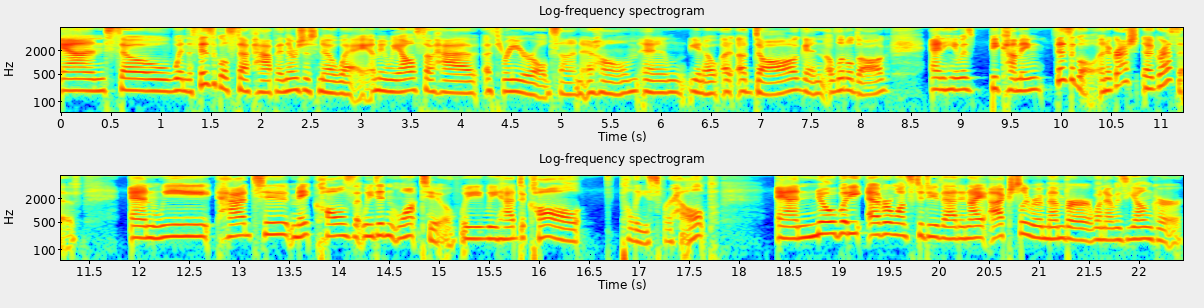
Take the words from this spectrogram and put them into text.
And so when the physical stuff happened, there was just no way. I mean, we also have a three year old son at home and, you know, a, a dog and a little dog, and he was becoming physical and aggress- aggressive. And we had to make calls that we didn't want to. We, we had to call police for help. And nobody ever wants to do that. And I actually remember when I was younger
